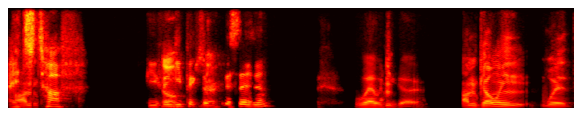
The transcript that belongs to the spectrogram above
it's I'm- tough. If you think Oh, he picked sorry. the decision, where would you go? I'm going with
